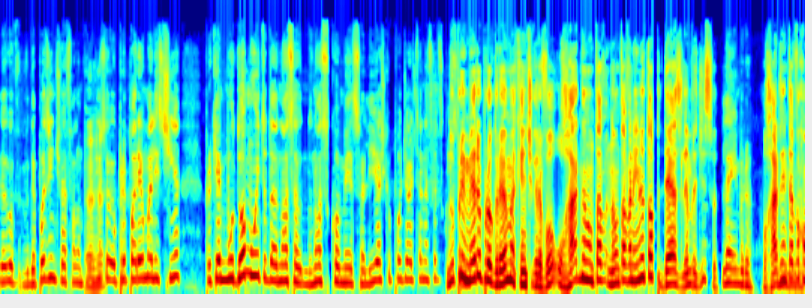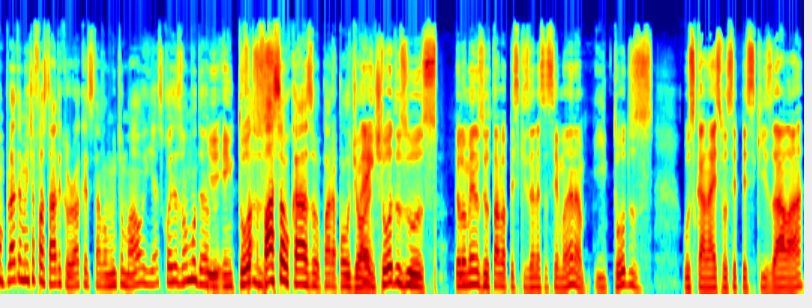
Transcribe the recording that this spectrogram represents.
eu- depois a gente vai falar um pouco Aham. disso. Eu preparei uma listinha, porque mudou muito da nossa, do nosso começo ali. Acho que o Paul George tá nessa discussão. No primeiro programa que a gente gravou, o Harden não tava, não tava nem no top 10, lembra disso? Lembro. O Harden estava completamente afastado, que o Rockets estava muito mal e as coisas vão mudando. E em todos. Fa- faça o caso para Paul É, em George. todos os. Pelo menos eu tava pesquisando essa semana, e todos os canais, se você pesquisar lá,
